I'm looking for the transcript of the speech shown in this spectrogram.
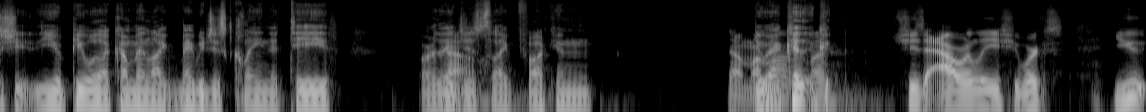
she, you have people that come in like maybe just clean the teeth, or they No. just like fucking. No, my I- mom, 'cause- my- she's hourly. She works. You,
